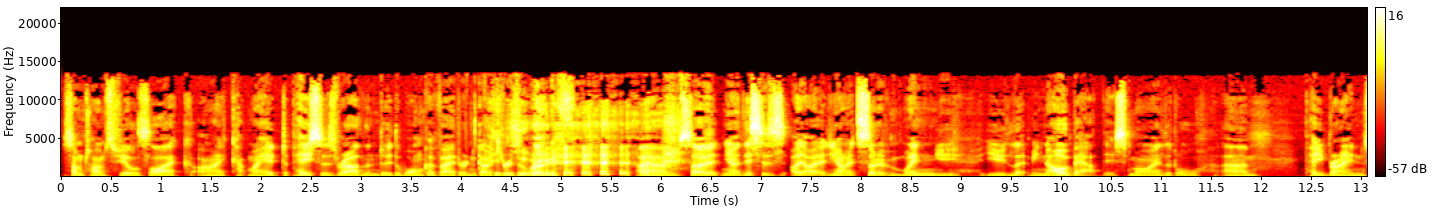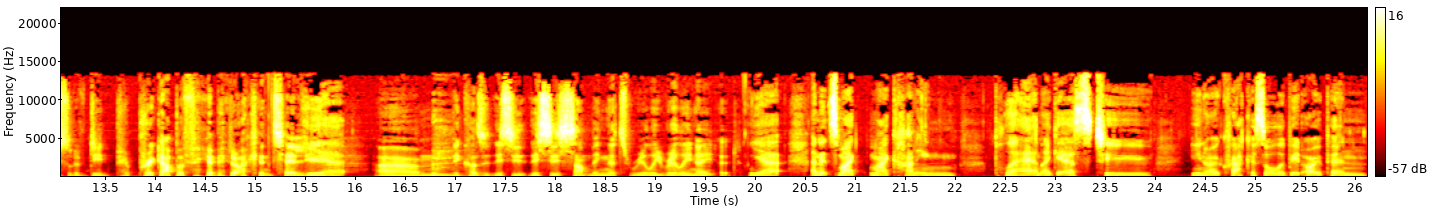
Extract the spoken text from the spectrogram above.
sometimes feels like I cut my head to pieces rather than do the Wonkavator and go through the roof um, so you know, this is I, I, you know, it's sort of when you you let me know about this, my little um, pea brain sort of did prick up a fair bit. I can tell you, Yeah. Um, because this is this is something that's really really needed. yeah and it's my my cunning plan i guess to you know crack us all a bit open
